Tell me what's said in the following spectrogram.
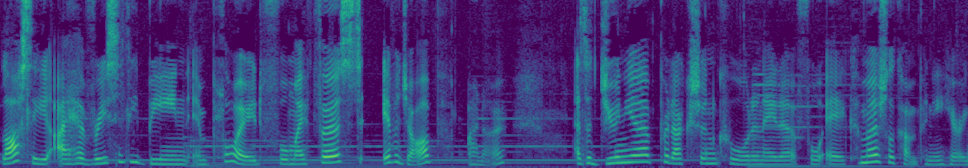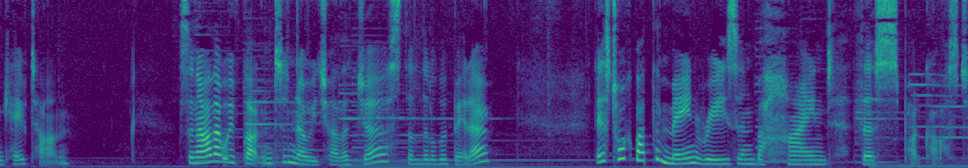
lastly, I have recently been employed for my first ever job, I know, as a junior production coordinator for a commercial company here in Cape Town. So now that we've gotten to know each other just a little bit better, let's talk about the main reason behind this podcast.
